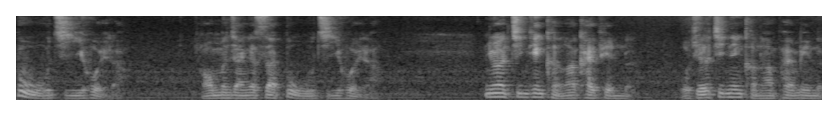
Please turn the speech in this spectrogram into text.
不无机会啦。好，我们讲一个实在不无机会啦，因为今天可能要开偏了。我觉得今天可能要开偏了。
